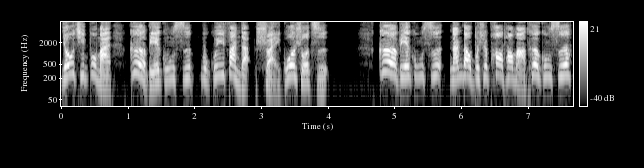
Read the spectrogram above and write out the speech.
尤其不满个别公司不规范的甩锅说辞。个别公司难道不是泡泡玛特公司？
